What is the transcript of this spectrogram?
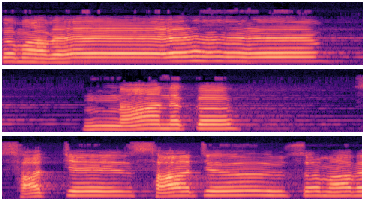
ਕਮਾਵੇ। ਨਾਨਕ ਸਾਚੇ ਸਾਚ ਸਮਾਵੇ।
